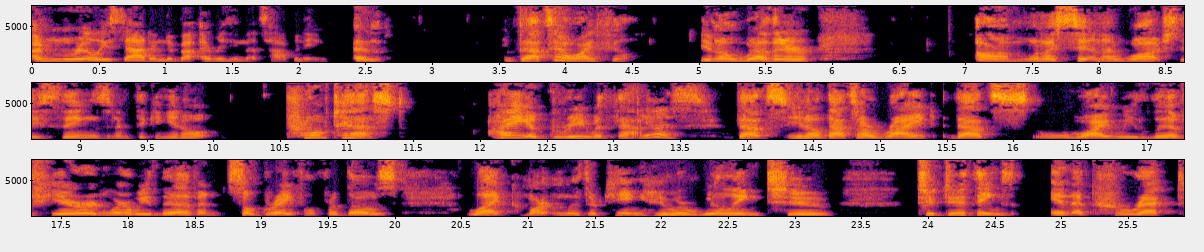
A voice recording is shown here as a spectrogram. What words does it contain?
I'm really saddened about everything that's happening. and that's how I feel. You know, whether um, when I sit and I watch these things and I'm thinking, you know, protest. I agree with that. Yes. That's you know that's our right. That's why we live here and where we live, and so grateful for those like Martin Luther King who Mhm. are willing to to do things in a correct,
